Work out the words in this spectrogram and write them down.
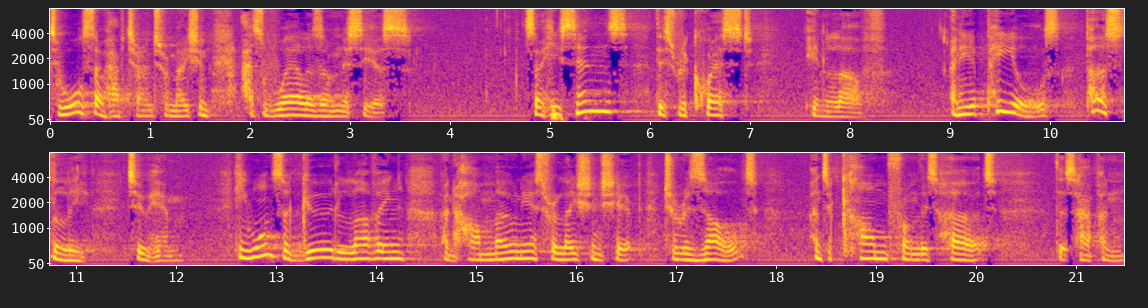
to also have transformation as well as Onesimus. So he sends this request in love and he appeals personally to him. He wants a good, loving, and harmonious relationship to result and to come from this hurt that's happened.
